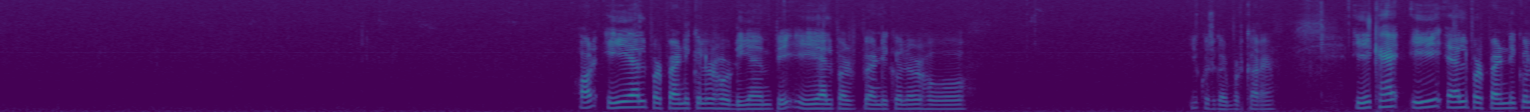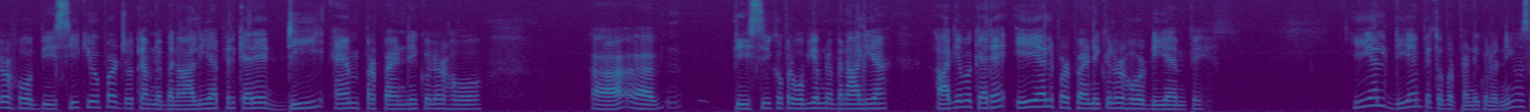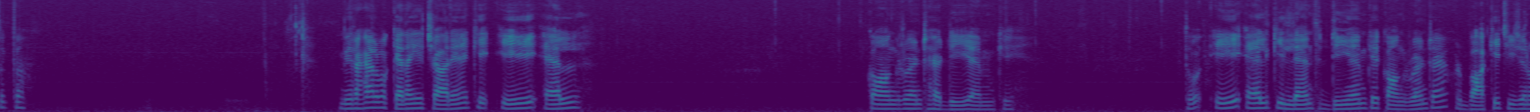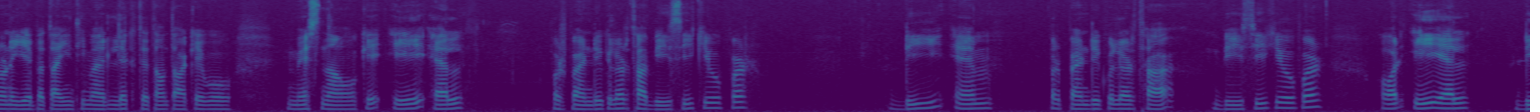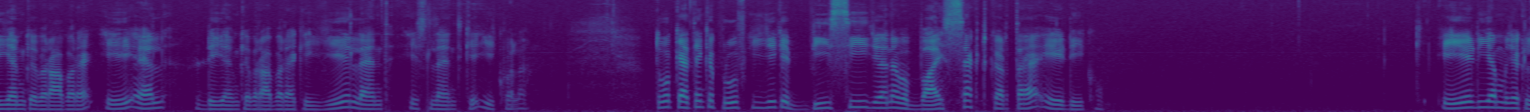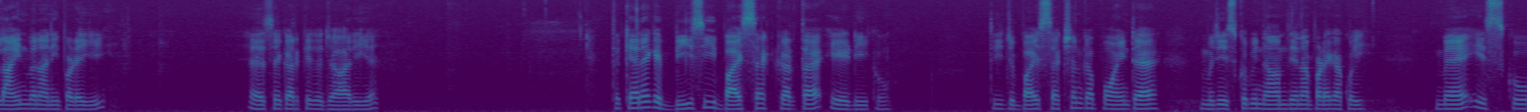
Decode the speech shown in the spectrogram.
और ए एल परपेंडिकुलर हो डी एम पे ए एल परपेंडिकुलर हो, ये कुछ गड़बड़ कर रहे हैं। एक है ए एल परपेंडिकुलर हो बी सी के ऊपर, जो कि हमने बना लिया, फिर कह रहे हैं डी एम परपेंडिकुलर हो बी सी के ऊपर, वो भी हमने बना लिया। आगे वो कह रहे हैं ए एल परपेंडिकुलर हो डी एम पे ई एल डी एम पे तो परपेंडिकुलर नहीं हो सकता। मेरा ख्याल वो कहना ये चाह रहे हैं कि ए एल कॉन्ग्रुएंट है डी एम की। तो ए एल की लेंथ डी एम के कॉन्ग्रुएंट है और बाकी चीज़ें उन्होंने ये बताई थी, मैं लिख देता हूँ ताकि वो मिस ना हो कि ए एल परपेंडिकुलर था बी सी के ऊपर डी एम परपेंडिकुलर था बी सी के ऊपर और ए एल डी एम के बराबर है। ए एल डी एम के बराबर है कि ये लेंथ इस लेंथ के इक्वल है। तो वो कहते हैं कि प्रूफ कीजिए कि बी सी जो है ना वो बाइसेक्ट करता है ए डी को। ए डी अब मुझे एक लाइन बनानी पड़ेगी, ऐसे करके जो जा रही है। तो कह रहे हैं कि बी सी बाइसेक्ट करता है ए डी को। तो ये जो बाइसेक्शन का पॉइंट है, मुझे इसको भी नाम देना पड़ेगा कोई। मैं इसको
